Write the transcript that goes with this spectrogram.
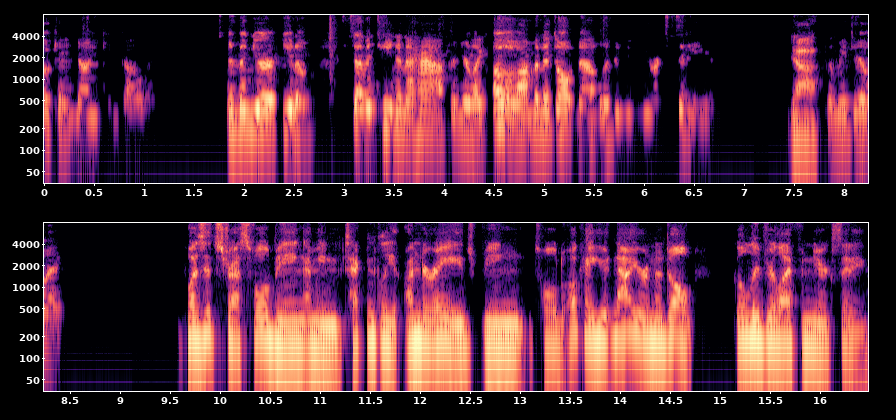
okay, now you can go. And then you're, you know, 17 and a half, and you're like, oh, I'm an adult now living in New York City. Yeah. Let me do it. Was it stressful being, I mean, technically underage, being told, okay, you now you're an adult, go live your life in New York City?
